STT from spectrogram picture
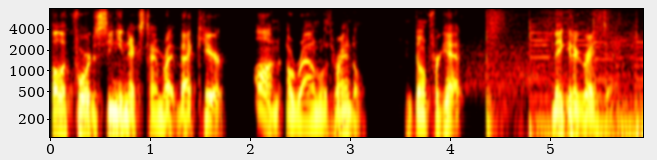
I'll look forward to seeing you next time right back here on Around with Randall. And don't forget, make it a great day.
